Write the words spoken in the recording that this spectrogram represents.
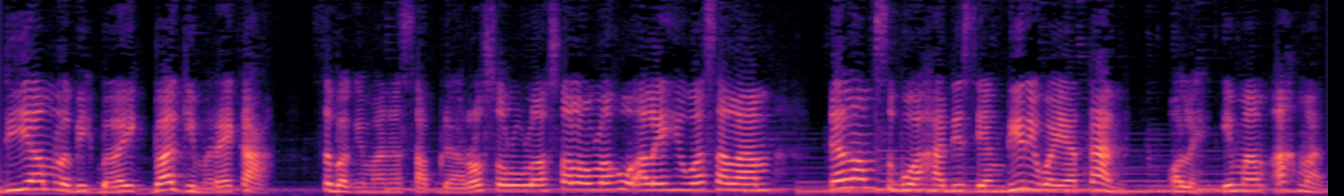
diam lebih baik bagi mereka, sebagaimana sabda Rasulullah Shallallahu Alaihi Wasallam dalam sebuah hadis yang diriwayatkan oleh Imam Ahmad.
